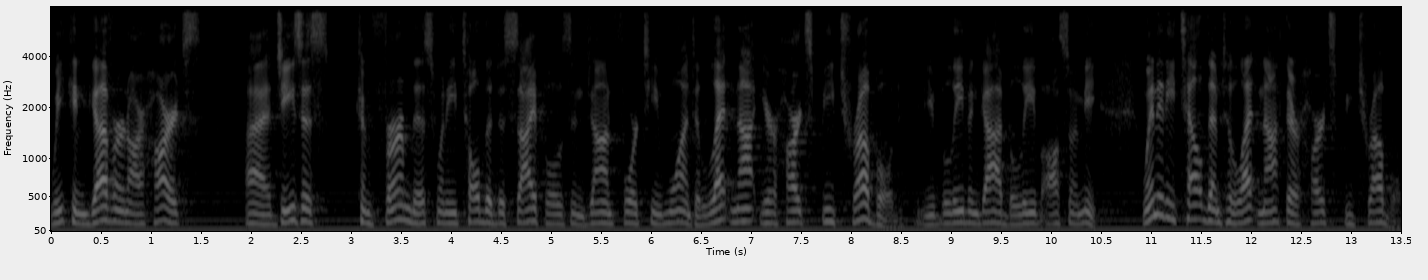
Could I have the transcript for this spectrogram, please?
We can govern our hearts. Uh, Jesus confirmed this when he told the disciples in John 14:1 to let not your hearts be troubled. You believe in God, believe also in me. When did he tell them to let not their hearts be troubled?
